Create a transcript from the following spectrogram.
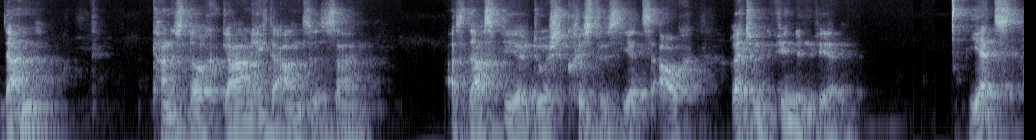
Dann kann es doch gar nicht anders sein, als dass wir durch Christus jetzt auch Rettung finden werden. Jetzt,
